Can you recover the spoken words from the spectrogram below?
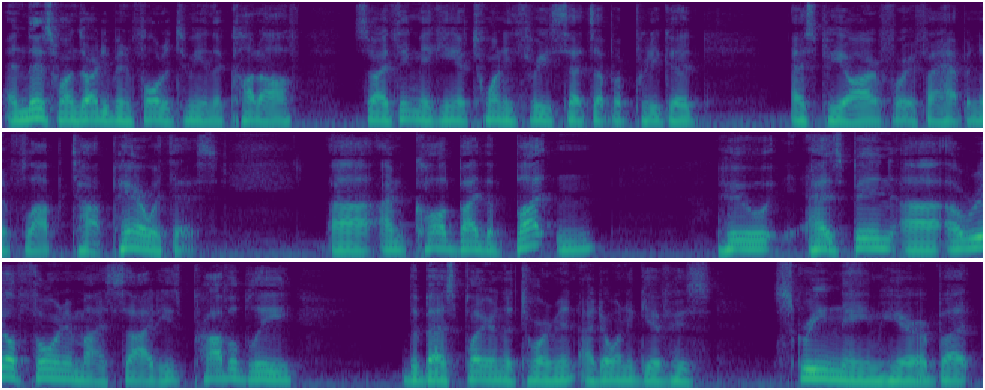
and this one's already been folded to me in the cutoff, so I think making a 23 sets up a pretty good SPR for if I happen to flop top pair with this. Uh, I'm called by the button, who has been uh, a real thorn in my side. He's probably the best player in the tournament. I don't want to give his screen name here, but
